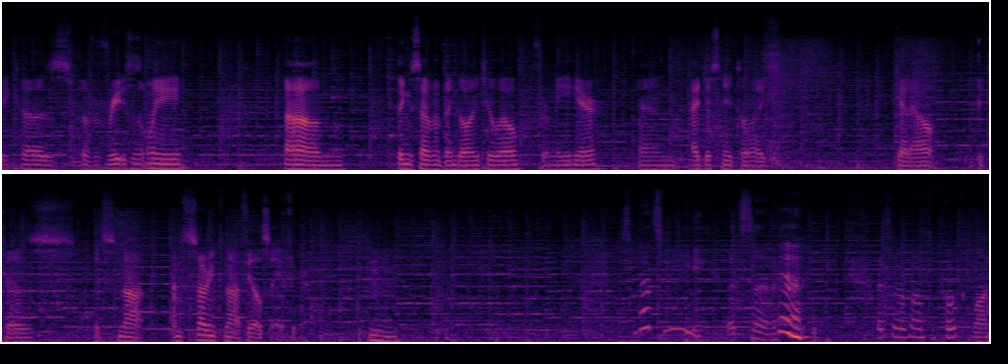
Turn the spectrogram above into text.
because of recently, um, things haven't been going too well for me here, and I just need to like get out because it's not. I'm starting to not feel safe here. Mm-hmm. So that's me. Let's uh, Yeah. let's move on to Pokemon.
